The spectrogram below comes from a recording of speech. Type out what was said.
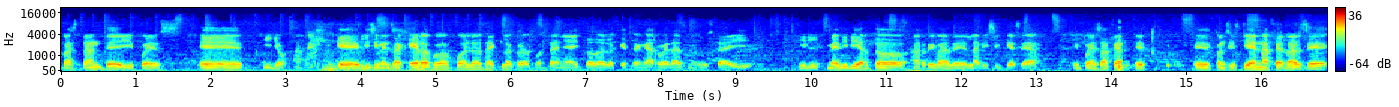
bastante y pues eh, y yo, que bicimensajero, juego polo, cyclocross, montaña y todo lo que tenga ruedas me gusta y, y me divierto arriba de la bici que sea y pues afer- eh, eh, consistía en aferrarse.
